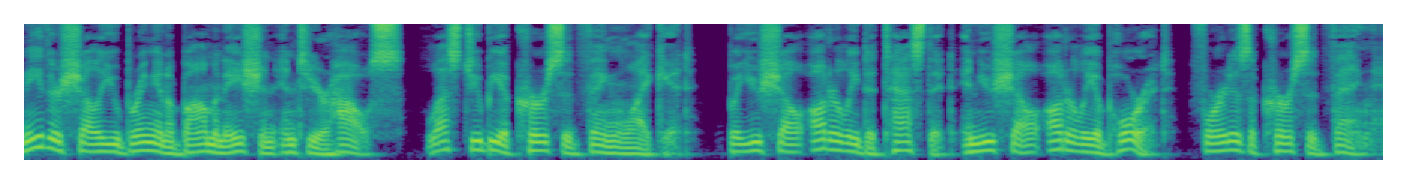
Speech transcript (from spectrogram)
Neither shall you bring an abomination into your house, lest you be a cursed thing like it, but you shall utterly detest it and you shall utterly abhor it, for it is a cursed thing.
